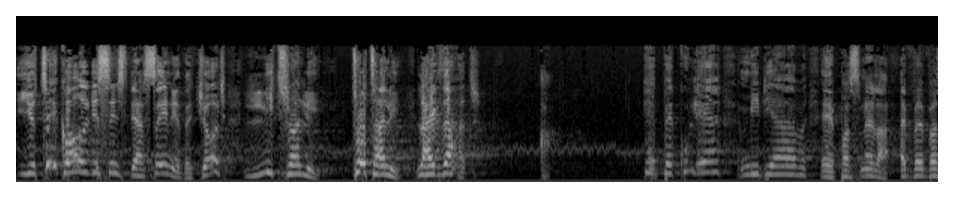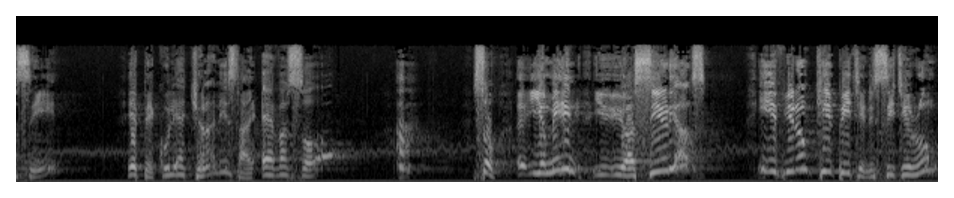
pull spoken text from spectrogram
you take all these things they are saying in the church literally, totally, like that. Ah, a peculiar media uh, personnel I've ever seen, a peculiar journalist I ever saw. Ah, so uh, you mean you, you are serious? If you don't keep it in the sitting room,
